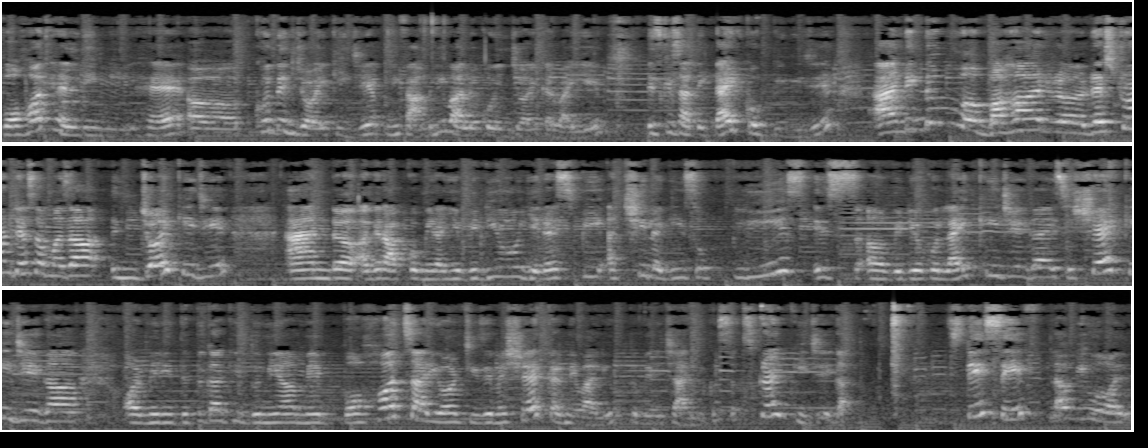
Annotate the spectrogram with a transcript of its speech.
बहुत हेल्दी मील है। uh, खुद एंजॉय कीजिए। अपनी फैमिली वालों को एंजॉय करवाइए। इसके साथ एक डाइट कोक पी लीजिए एंड एकदम बाहर रेस्टोरेंट जैसा मज़ा एंजॉय कीजिए। एंड uh, अगर आपको मेरा ये वीडियो ये रेसिपी अच्छी लगी सो प्लीज़ इस वीडियो को लाइक कीजिएगा इसे शेयर कीजिएगा। और मेरी दीपिका की दुनिया में बहुत सारी और चीज़ें मैं शेयर करने वाली हूँ तो मेरे चैनल को सब्सक्राइब कीजिएगा। Stay safe love you all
